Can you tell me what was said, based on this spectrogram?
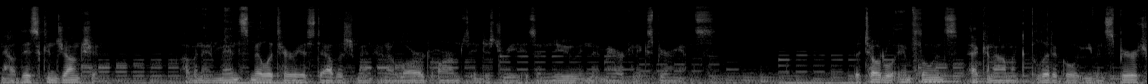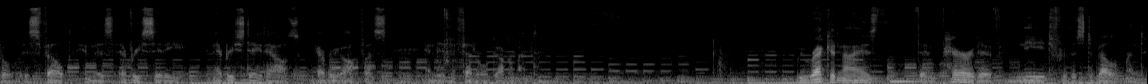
Now, this conjunction of an immense military establishment and a large arms industry is a new in the American experience. The total influence, economic, political, even spiritual, is felt in this every city, in every state house, every office, and in the federal government. We recognize the imperative need for this development,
